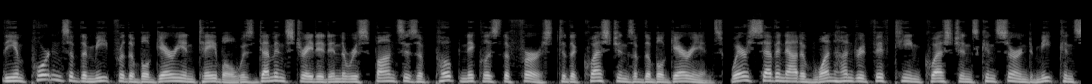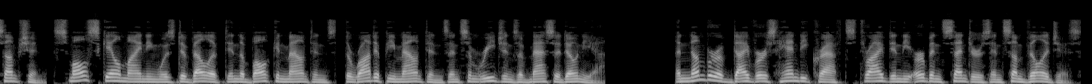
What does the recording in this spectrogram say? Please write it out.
The importance of the meat for the Bulgarian table was demonstrated in the responses of Pope Nicholas I to the questions of the Bulgarians, where 7 out of 115 questions concerned meat consumption. Small scale mining was developed in the Balkan Mountains, the Rhodope Mountains, and some regions of Macedonia. A number of diverse handicrafts thrived in the urban centers and some villages.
